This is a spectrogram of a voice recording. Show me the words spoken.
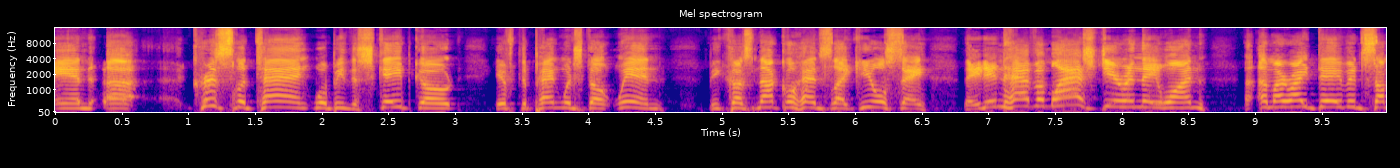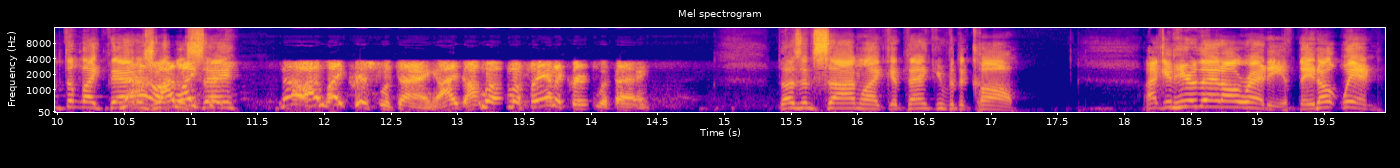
And uh, Chris Letang will be the scapegoat if the Penguins don't win because knuckleheads like you will say they didn't have him last year and they won. Am I right, David? Something like that no, is what I we'll say. No, I like Chris Letang. I, I'm, a, a fan of Chris Letang. Doesn't sound like it. Thank you for the call. I can hear that already. If they don't win,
